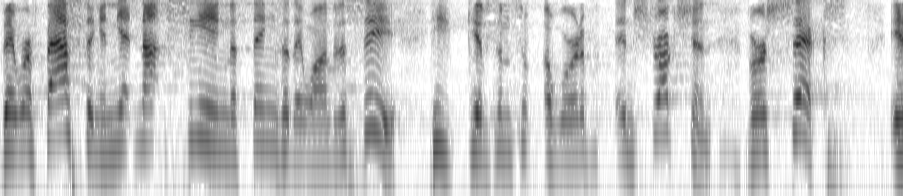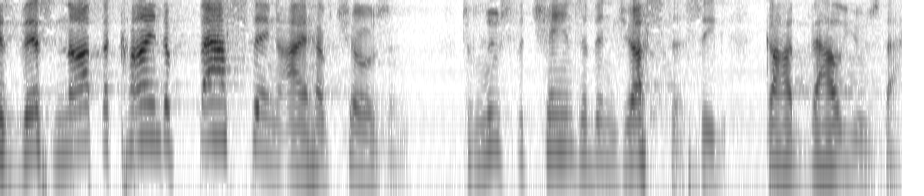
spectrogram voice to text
They were fasting and yet not seeing the things that they wanted to see. He gives them some, a word of instruction. Verse 6 Is this not the kind of fasting I have chosen? To loose the chains of injustice. See, God values that.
